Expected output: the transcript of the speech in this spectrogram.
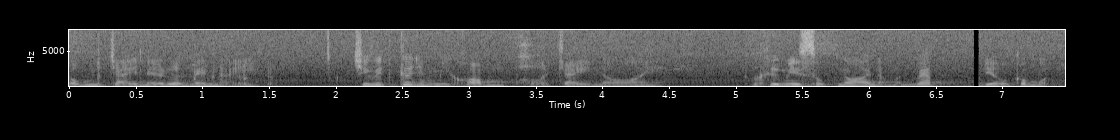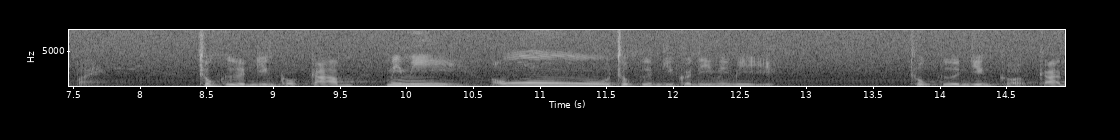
สมใจในเรื่องไหนๆชีวิตก็ยังมีความพอใจน้อย ก็คือมีสุขน้อยนะมันแวบเดียวก็หมดไป ทุกอื่นยิ่งกว่ากามไม่มีโอ้ทุกอื่นยิ่งกว่านี้ไม่มีอีก ทุกอื่นยิ่งกว่าการ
